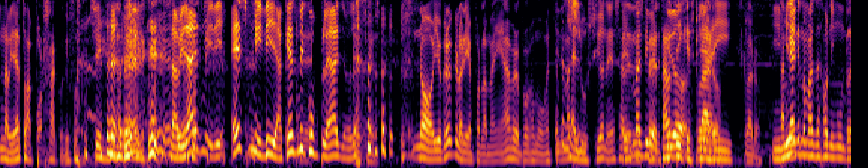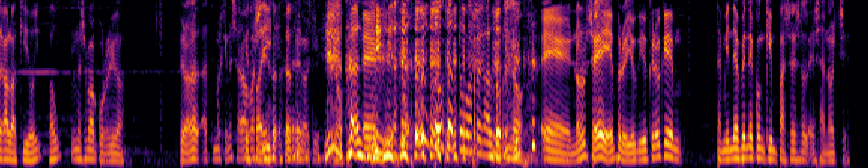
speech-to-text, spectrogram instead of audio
Navidad toma por saco. Y. Sí, Navidad es mi día, es mi día, que es mi Eh, cumpleaños. eso es. No, yo creo que lo haría por la mañana, pero como que tiene Tiene la más, ilusión esa es más divertido. y que esté claro, ahí. Claro. Y mira que no me has dejado ningún regalo aquí hoy, Pau. no se me ha ocurrido. Pero ahora te imaginas ahora algo así. tengo aquí. No, eh, toma, toma regalo. No, eh, no lo sé, eh, pero yo, yo creo que también depende con quién pases esa noche,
